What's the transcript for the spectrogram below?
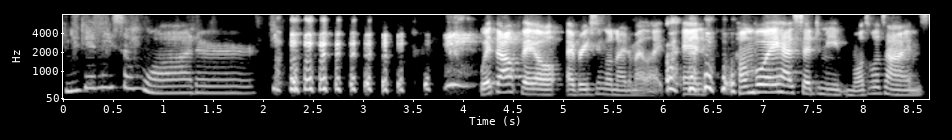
"Can you get me some water?" Without fail, every single night of my life. And Homeboy has said to me multiple times,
